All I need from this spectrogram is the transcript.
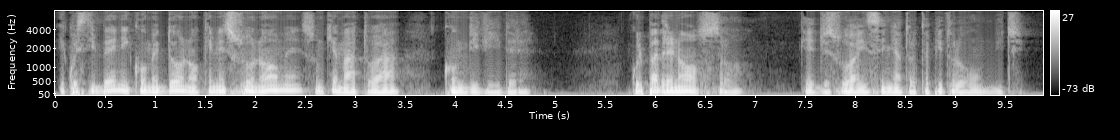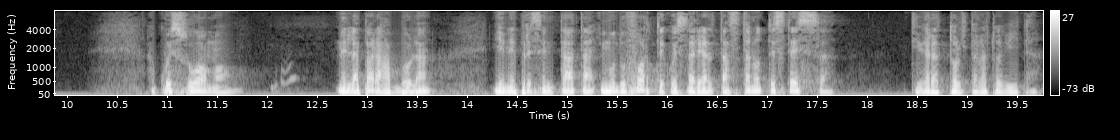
e questi beni come dono che nel suo nome sono chiamato a condividere. Quel Padre nostro che Gesù ha insegnato al capitolo 11. A quest'uomo nella parabola viene presentata in modo forte questa realtà, stanotte stessa ti verrà tolta la tua vita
